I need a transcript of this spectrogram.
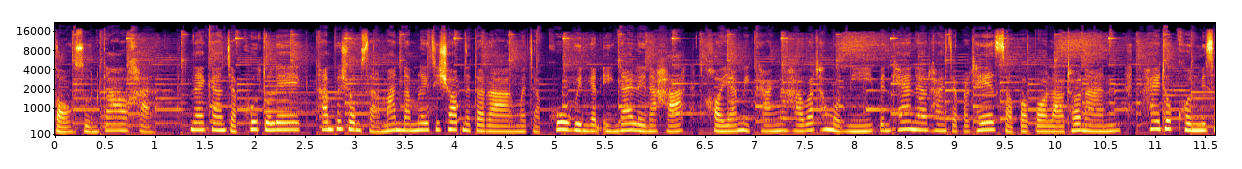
032 209 ค่ะ ในการจับคู่ตัวเลข ท่านผู้ชมสามารถนำเลขที่ชอบในตารางมาจับคู่วินกันเองได้เลยนะคะ ขอย้ำอีกครั้งนะคะว่าทั้งหมดนี้เป็นแค่แนวทางจากประเทศสปปลาวเท่านั้น ให้ทุกคนมีส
